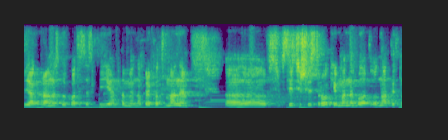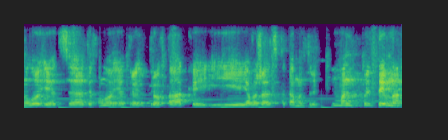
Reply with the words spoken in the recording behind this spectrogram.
як правильно спілкуватися з клієнтами. Наприклад, в мене е, всі ці 6 років в мене була одна технологія це технологія трьох так, і я вважаю, це така маніпулятивна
